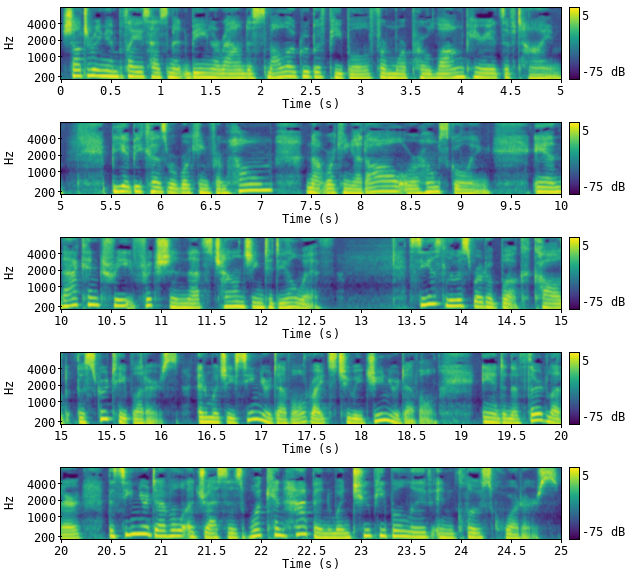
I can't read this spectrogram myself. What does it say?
sheltering in place has meant being around a smaller group of people for more prolonged periods of time, be it because we're working from home, not working at all, or homeschooling, and that can create friction that's challenging to deal with. C.S. Lewis wrote a book called The Screwtape Letters, in which a senior devil writes to a junior devil. And in the third letter, the senior devil addresses what can happen when two people live in close quarters.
